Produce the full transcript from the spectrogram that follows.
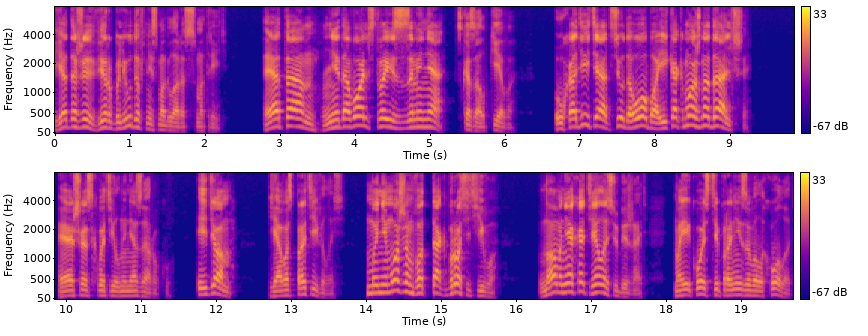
Я даже верблюдов не смогла рассмотреть. «Это недовольство из-за меня», — сказал Кева. «Уходите отсюда оба и как можно дальше». Эша схватил меня за руку. «Идем». Я воспротивилась. «Мы не можем вот так бросить его!» Но мне хотелось убежать. Мои кости пронизывал холод.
